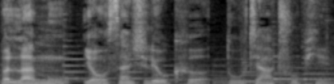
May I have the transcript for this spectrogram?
本栏目由三十六氪独家出品。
